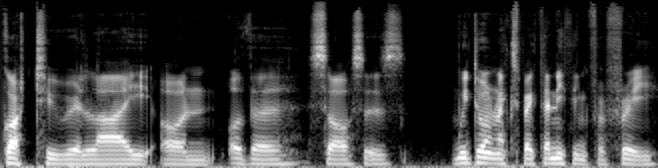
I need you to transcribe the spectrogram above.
got to rely on other sources. We don't expect anything for free,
